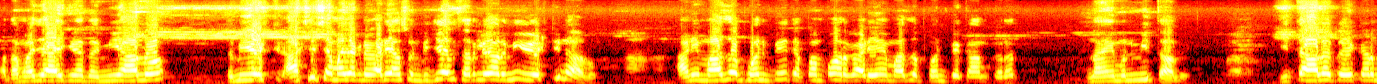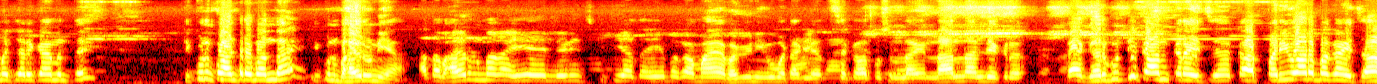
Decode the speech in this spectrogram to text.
आता माझ्या ऐकण्यात आहे, मी आलो तर मी एसटी अक्षरशः माझ्याकडे गाडी असून डिझेल सरल्यावर मी एसटीनं आलो. आणि माझं फोन पे त्या पंपावर गाडी आहे माझं फोन पे काम करत नाही म्हणून मीच आलो इथं आलो तर हे कर्मचारी काय म्हणते तिकडून काउंटर बंद आहे इकडून बाहेरून या. आता बाहेरून बघा हे लेडीज किती आता हे बघा माया भगिनी उभं टाकल्यात. सकाळपासून लाईन लहान लहान लेकरं. काय घरगुती काम करायचं का परिवार बघायचा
